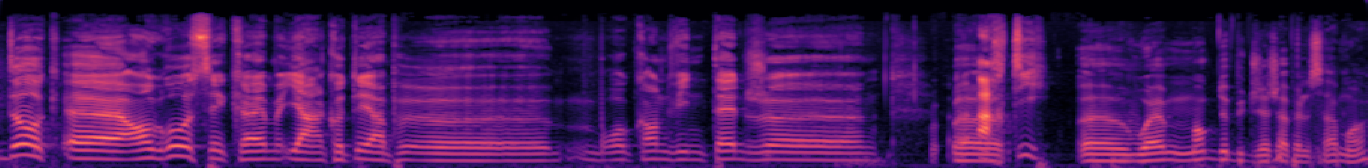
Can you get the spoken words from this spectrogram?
Donc, euh, en gros, c'est quand même. Il y a un côté un peu euh, brocante vintage euh, Euh, arty. Euh, ouais, manque de budget, j'appelle ça moi.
